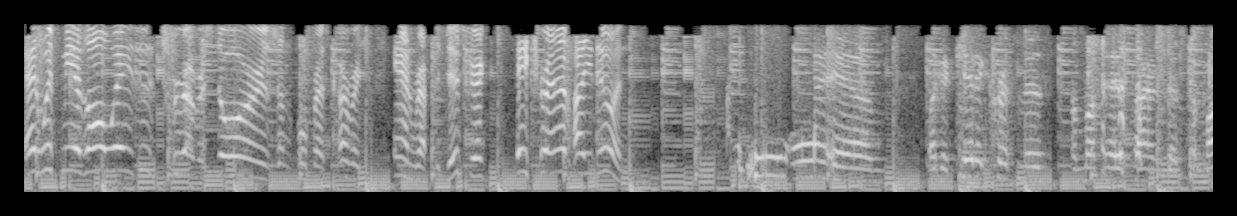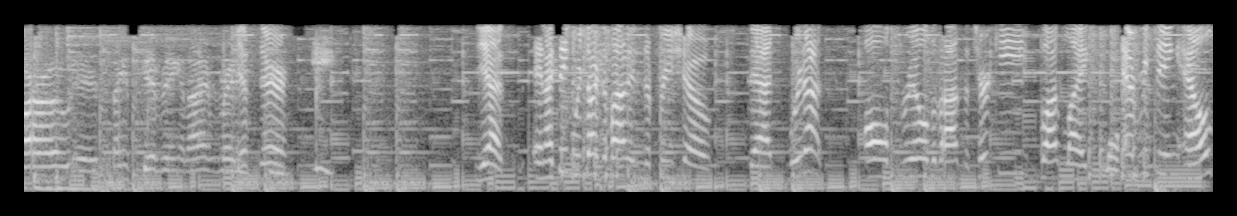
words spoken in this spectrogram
And with me, as always, is Trevor Stores from Full Press Coverage and Rep the District. Hey, Trev, how you doing? I am like a kid at Christmas a month ahead of time because tomorrow is Thanksgiving, and I am ready yes, sir. to eat. Yes, and I think we talked about it in the pre-show that we're not all thrilled about the turkey, but like everything else,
